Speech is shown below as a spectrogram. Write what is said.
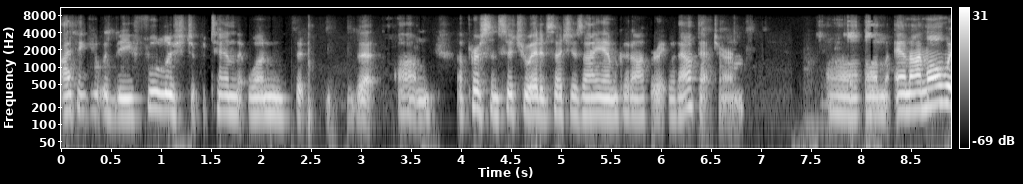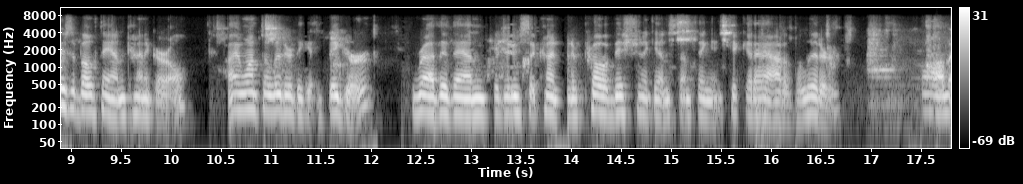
I think it would be foolish to pretend that one that that um, a person situated such as I am could operate without that term. Um, and I'm always a both and kind of girl. I want the litter to get bigger rather than produce a kind of prohibition against something and kick it out of the litter. Um,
